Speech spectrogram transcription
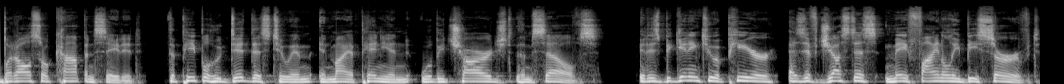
but also compensated. The people who did this to him, in my opinion, will be charged themselves. It is beginning to appear as if justice may finally be served.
